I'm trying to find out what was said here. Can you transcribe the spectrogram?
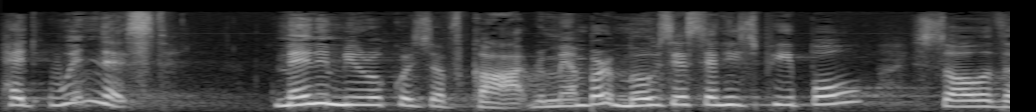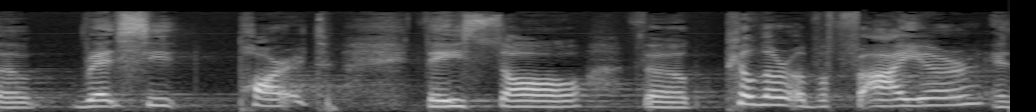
had witnessed many miracles of God. Remember, Moses and his people saw the Red Sea part. They saw the pillar of fire and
